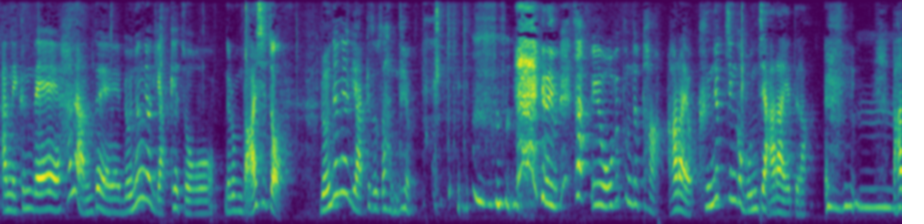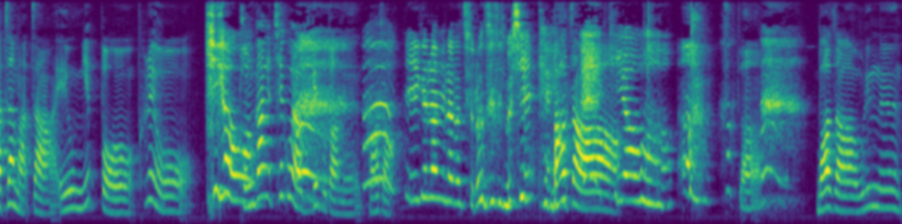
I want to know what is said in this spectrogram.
아니 근데 하면 안 돼. 면역력이 약해져. 여러분들 아시죠? 면역력이 약해져서 안 돼요. 근데 이- 사, 이 오비분들 다 알아요. 근육 찐거 뭔지 알아 얘들아. 음. 맞아 맞아. 애용이 예뻐. 그래요. 귀여워. 건강이 최고야 무게보다는 맞아 1g이라도 줄어드는 거 싫대. 맞아 귀여워. 진짜 맞아 우리는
